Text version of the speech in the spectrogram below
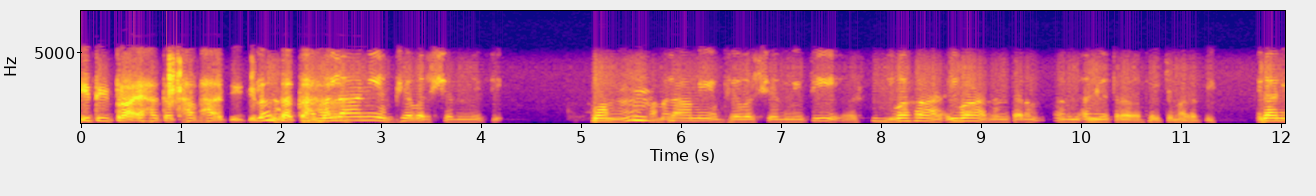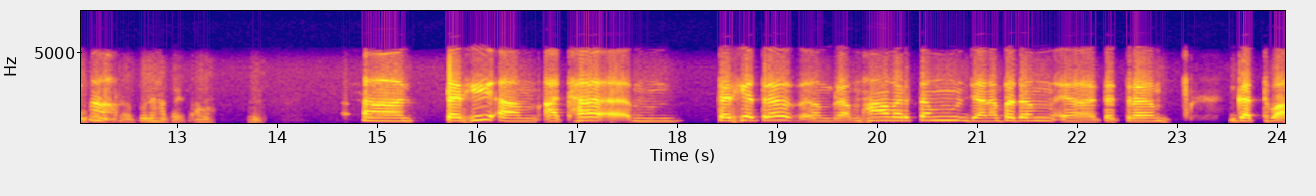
इति प्रायः तथा भाति किल? कमलानि अभ्यवर्षन् इति। त्वं कमलामि अभ्यवर्षन् इति इवः इव अनन्तरम् अन्यत्र भवितुमर्हति। इदानीं पुनः तर्हि अथ तर्हि अत्र ब्रह्मावर्तं जनपदं तत्र गत्वा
